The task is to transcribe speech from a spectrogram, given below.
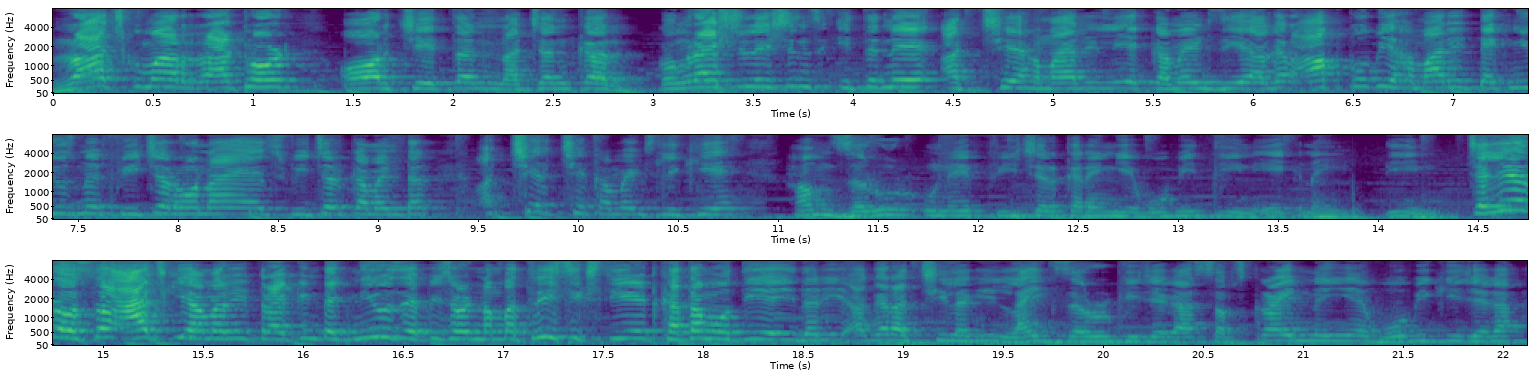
राजकुमार राठौड़ और चेतन नचनकर। कॉन्ग्रेचुलेशन इतने अच्छे हमारे लिए कमेंट्स दिए। अगर आपको भी हमारी टेक न्यूज़ में फीचर होना है फीचर कमेंटर अच्छे अच्छे कमेंट्स लिखिए। हम ज़रूर उन्हें फीचर करेंगे। वो भी तीन, एक नहीं, तीन। चलिए दोस्तों, आज की हमारी tracking tech news episode number 368 खत्म होती है। इधर ही अगर अच्छी लगी लाइक ज़रूर कीजिएगा। सब्सक्राइब नहीं है, वो भी कीजिएगा।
